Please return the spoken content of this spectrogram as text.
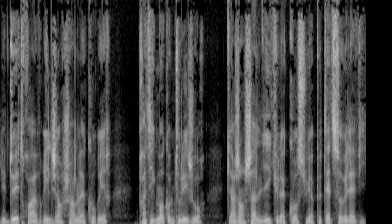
Les 2 et 3 avril, Jean-Charles va courir, pratiquement comme tous les jours, car Jean-Charles dit que la course lui a peut-être sauvé la vie.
